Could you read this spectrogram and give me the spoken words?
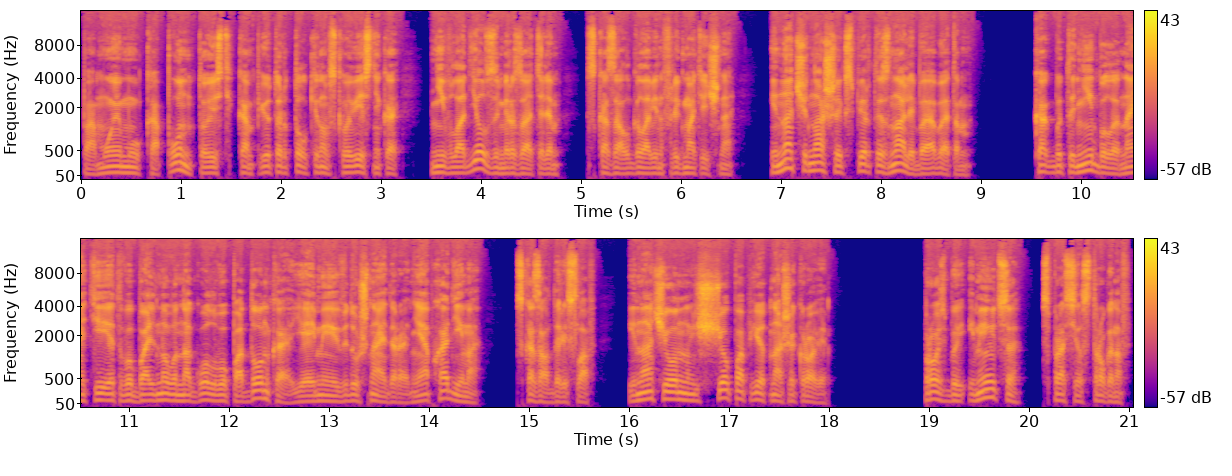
«По-моему, Капун, то есть компьютер Толкиновского вестника, не владел замерзателем», — сказал Головин флегматично. «Иначе наши эксперты знали бы об этом». «Как бы то ни было, найти этого больного на голову подонка, я имею в виду Шнайдера, необходимо», — сказал Дарислав. «Иначе он еще попьет нашей крови». «Просьбы имеются?» — спросил Строганов.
